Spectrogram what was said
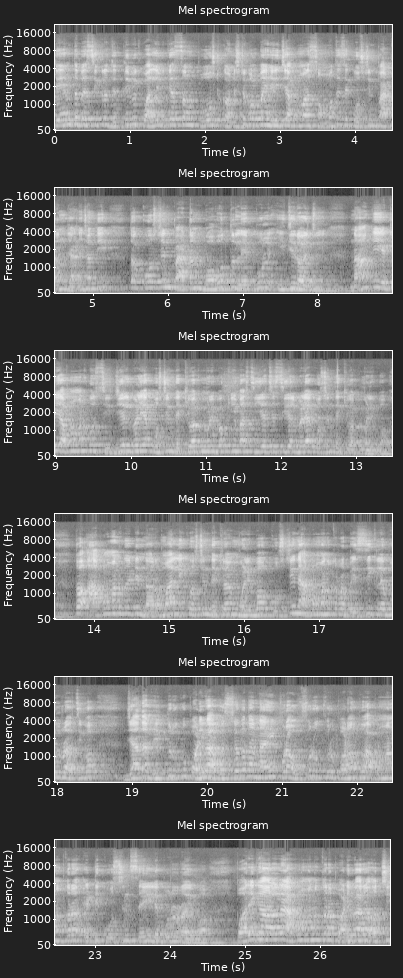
ଟେନ୍ଥ ବେସିକ୍ର ଯେତେ ବି କ୍ୱାଲିଫିକେସନ୍ ପୋଷ୍ଟ କନଷ୍ଟେବଲ୍ ପାଇଁ ହେଇଛି ଆପଣମାନେ ସମସ୍ତେ ସେ କୋଶ୍ଚିନ୍ ପ୍ୟାଟର୍ନ ଜାଣିଛନ୍ତି ତ କୋଶ୍ଚିନ୍ ପ୍ୟାଟର୍ନ ବହୁତ ଲେବୁଲ୍ ଇଜି ରହିଛି ନା କି ଏଠି ଆପଣମାନଙ୍କୁ ସିଜିଏଲ୍ ଭଳିଆ କୋଶ୍ଚିନ୍ ଦେଖିବାକୁ ମିଳିବ କିମ୍ବା ସିଏଚ୍ସିଏଲ୍ ଭଳିଆ କୋଶ୍ଚିନ୍ ଦେଖିବାକୁ ମିଳିବ ତ ଆପଣମାନଙ୍କୁ ଏଠି ନର୍ମାଲି କୋଶ୍ଚିନ୍ ଦେଖିବାକୁ ମିଳିବ କୋଶ୍ଚିନ୍ ଆପଣମାନଙ୍କର ବେସିକ୍ ଲେବୁଲ୍ର ଆସିବ ज्यादा भितर को पढ़ा आवश्यकता ना पूरा उपर उपर पढ़ु आपण क्वेश्चन से ही लेवल रीक्षा हल में आपण मान पढ़ार अच्छी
